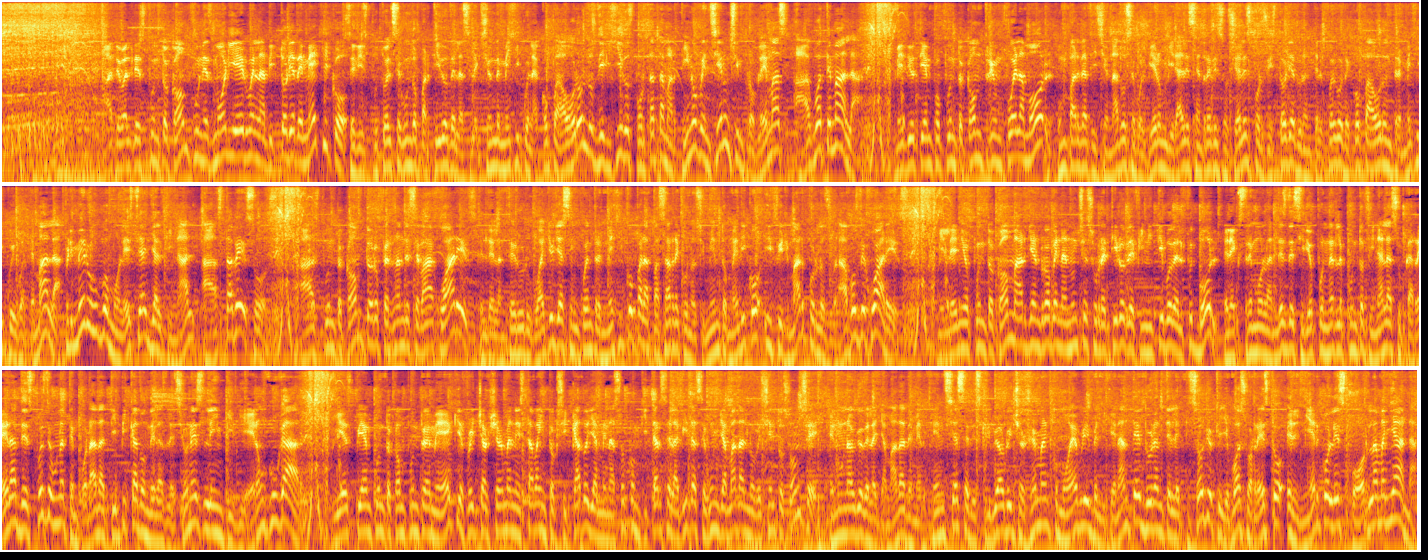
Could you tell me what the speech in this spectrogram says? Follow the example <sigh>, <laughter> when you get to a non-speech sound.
Adevaldez.com, Funes Mori héroe en la victoria de México. Se disputó el segundo partido de la selección de México en la Copa Oro. Los dirigidos por Tata Martino vencieron sin problemas a Guatemala. Mediotiempo.com triunfó el amor. Un par de aficionados se volvieron virales en redes sociales por su historia durante el juego de Copa Oro entre México y Guatemala. Primero hubo molestia y al final hasta besos. As.com, Toro Fernández se va a Juárez. El delantero uruguayo ya se encuentra en México para pasar reconocimiento médico y firmar por los Bravos de Juárez. Milenio.com, Arjen Robben anuncia su retiro definitivo del fútbol. El extremo holandés decidió ponerle punto final a su carrera después de una temporada típica donde las lesiones le impidieron jugar. ESPN.com.mx Richard Sherman estaba intoxicado y amenazó con quitarse la vida según llamada al 911. En un audio de la llamada de emergencia se describió a Richard Sherman como ebrio y beligerante durante el episodio que llevó a su arresto el miércoles por la mañana.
